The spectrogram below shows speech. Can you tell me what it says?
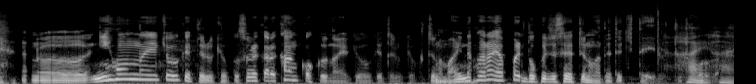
あの、日本の影響を受けてる曲、それから韓国の影響を受けてる曲っていうのもありながら、やっぱり独自性っていうのが出てきているっていうところが、はい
